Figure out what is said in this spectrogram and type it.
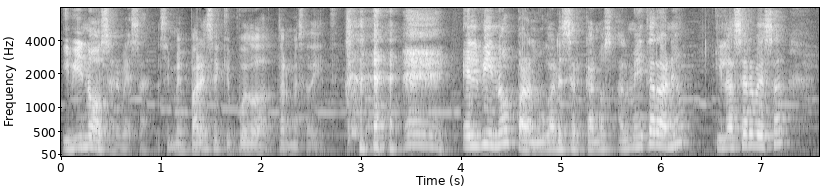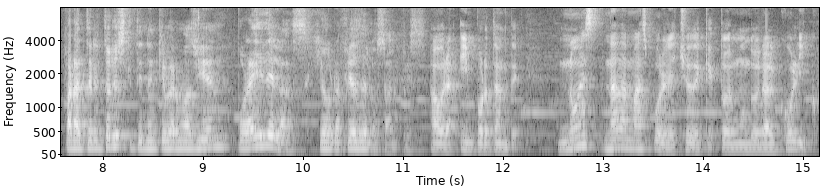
y vino o cerveza. Sí, me parece que puedo adaptarme a esa dieta. El vino para lugares cercanos al Mediterráneo y la cerveza para territorios que tenían que ver más bien por ahí de las geografías de los Alpes. Ahora, importante, no es nada más por el hecho de que todo el mundo era alcohólico.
